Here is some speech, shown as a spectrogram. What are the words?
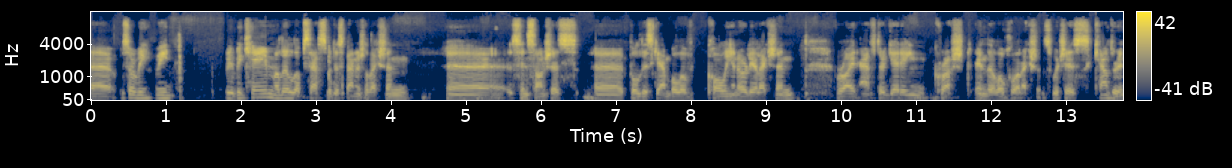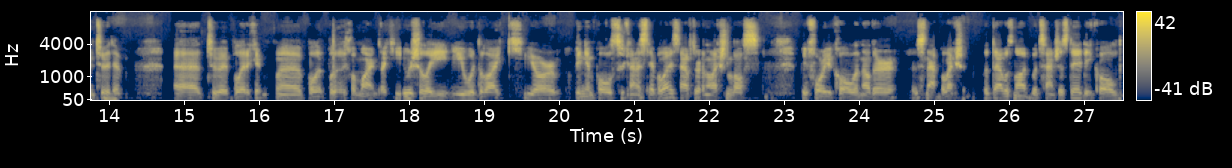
Uh, so we, we we became a little obsessed with the Spanish election uh, since Sanchez uh, pulled this gamble of calling an early election right after getting crushed in the local elections, which is counterintuitive uh, to a political uh, political mind. Like usually, you would like your opinion polls to kind of stabilize after an election loss before you call another snap election. But that was not what Sanchez did. He called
